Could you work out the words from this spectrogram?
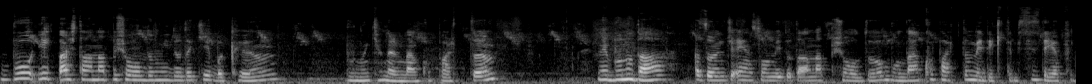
bu ilk başta anlatmış olduğum videodaki bakın bunun kenarından koparttım. Ve bunu da az önce en son videoda anlatmış olduğum bundan koparttım ve diktim. Siz de yapın.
